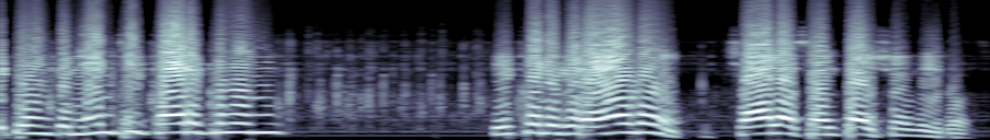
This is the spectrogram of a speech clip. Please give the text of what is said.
ఇటువంటి మంచి కార్యక్రమం ఇక్కడికి రావడం చాలా సంతోషం ఈరోజు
